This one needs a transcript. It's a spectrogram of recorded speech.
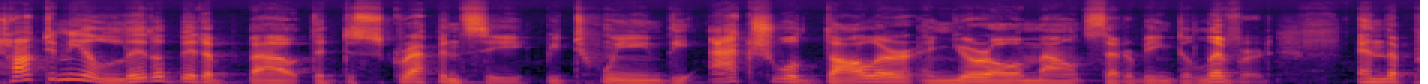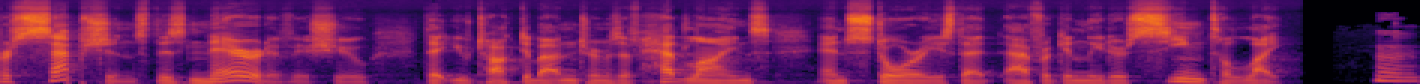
Talk to me a little bit about the discrepancy between the actual dollar and euro amounts that are being delivered and the perceptions, this narrative issue that you talked about in terms of headlines and stories that African leaders seem to like. Hmm.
